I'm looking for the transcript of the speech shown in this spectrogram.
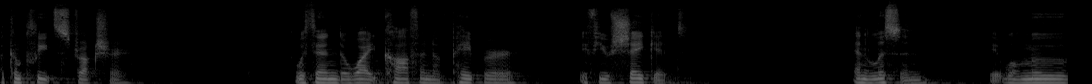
a complete structure. Within the white coffin of paper, if you shake it and listen, it will move,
